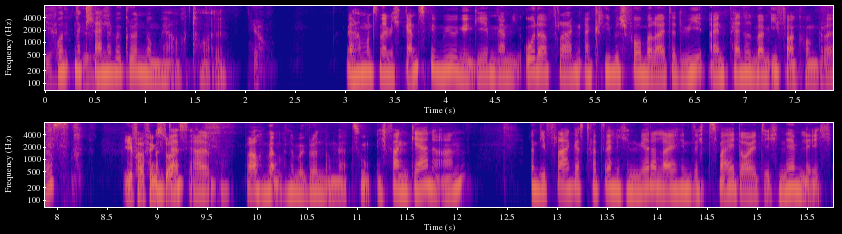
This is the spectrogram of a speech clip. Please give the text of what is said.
Ja, und eine kleine Begründung wäre auch toll. Ja. Wir haben uns nämlich ganz viel Mühe gegeben. Wir haben die Oder-Fragen akribisch vorbereitet, wie ein Panel beim IFA-Kongress. Eva, fängst und du an? deshalb brauchen wir auch eine Begründung dazu. Ich fange gerne an. Und die Frage ist tatsächlich in mehrerlei Hinsicht zweideutig, nämlich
